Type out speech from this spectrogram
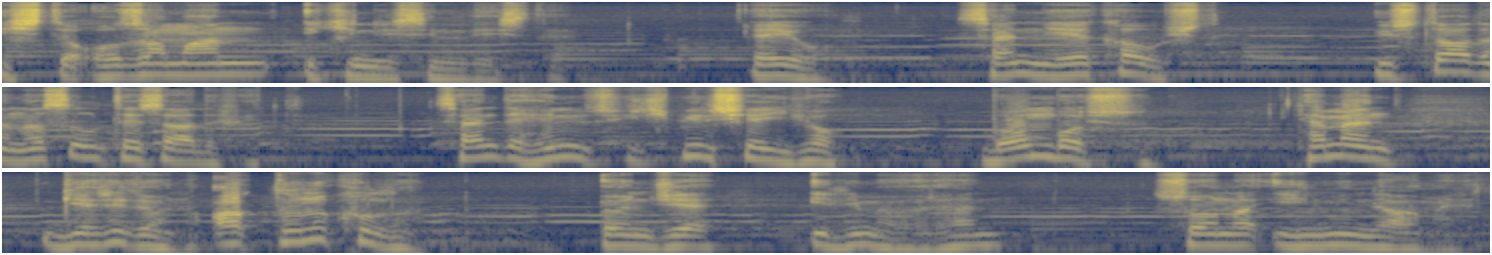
işte o zaman ikincisini de iste. Ey oğul sen neye kavuştun? Üstada nasıl tesadüf ettin? Sen de henüz hiçbir şey yok. Bomboşsun. Hemen geri dön. Aklını kullan. Önce ilim öğren. Sonra ilminle amel et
